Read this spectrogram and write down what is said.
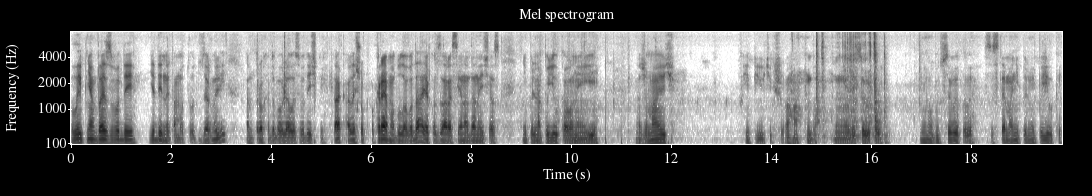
липня без води. Єдине там от, от зернові, там трохи додавалось водички, так? але щоб окремо була вода, як от зараз є на даний час ніпельна поїлка, вони її нажимають і п'ють, якщо. Ага, да. Вони вже все випили. Ну, мабуть, все випили. Система ніпельної поїлки.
